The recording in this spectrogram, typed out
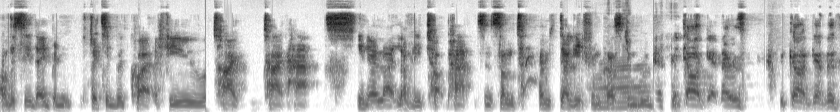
obviously they've been fitted with quite a few tight tight hats you know like lovely top hats and sometimes dougie from costume ah. we, we can't get those we can't get the,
